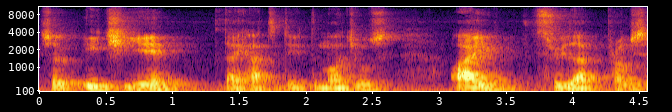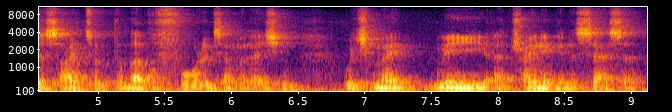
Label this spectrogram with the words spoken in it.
So each year they had to do the modules. I, through that process, I took the level four examination, which made me a training and assessor.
